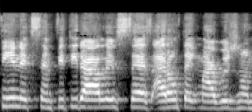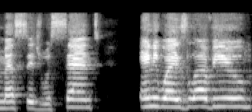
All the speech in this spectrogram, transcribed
Phoenix and $50 says, I don't think my original message was sent. Anyways, love you.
